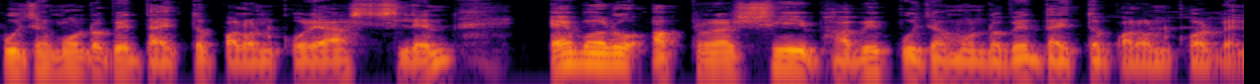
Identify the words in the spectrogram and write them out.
পূজা মণ্ডপের দায়িত্ব পালন করে আসছিলেন, এবারও আপনারা সেইভাবে পূজা মণ্ডপের দায়িত্ব পালন করবেন।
